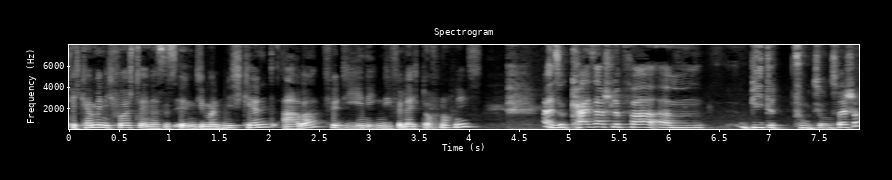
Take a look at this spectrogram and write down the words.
Ich kann mir nicht vorstellen, dass es irgendjemand nicht kennt, aber für diejenigen, die vielleicht doch noch nicht. Also Kaiserschlüpfer ähm, bietet Funktionswäsche.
